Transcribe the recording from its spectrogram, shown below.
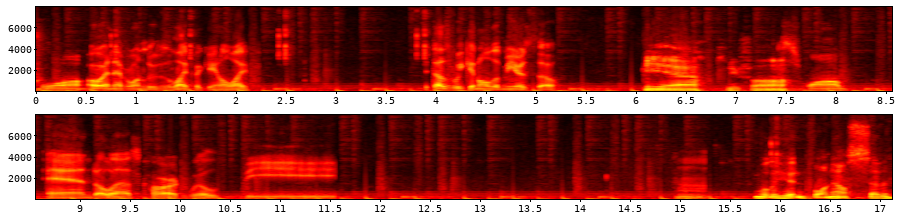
swamp. Oh, and everyone loses a life. I gain a life. It does weaken all the Myrs though. yeah, three, four. Swamp, and the last card will be. Hmm. What are they hitting for now? Seven?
